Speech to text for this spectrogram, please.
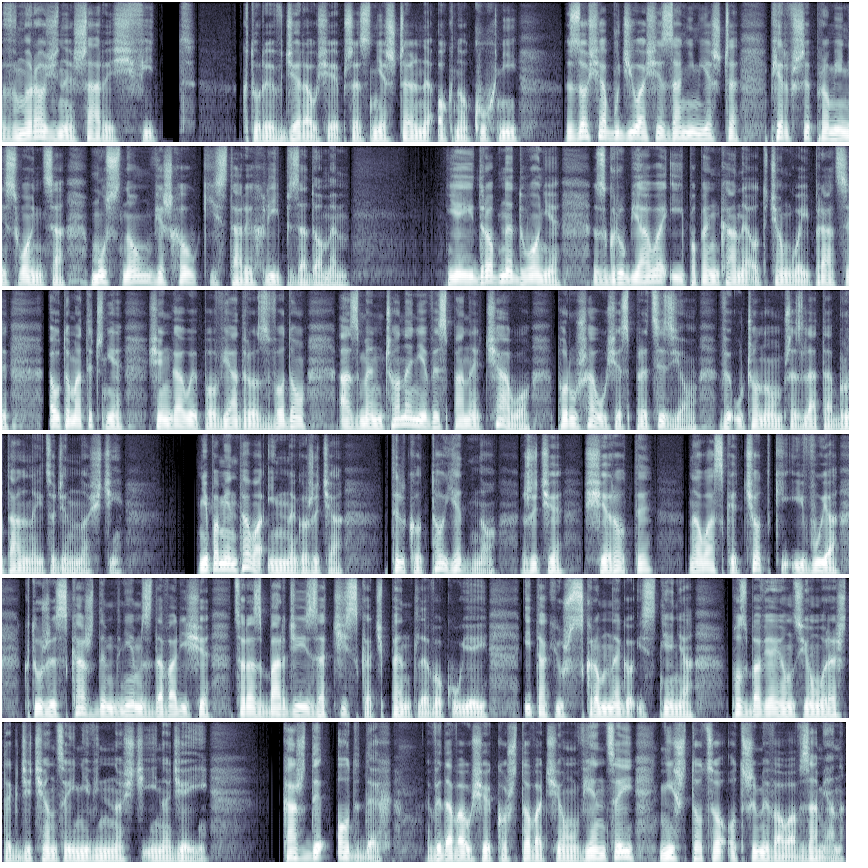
W mroźny, szary świt, który wdzierał się przez nieszczelne okno kuchni, Zosia budziła się zanim jeszcze pierwszy promień słońca musnął wierzchołki starych lip za domem. Jej drobne dłonie, zgrubiałe i popękane od ciągłej pracy, automatycznie sięgały po wiadro z wodą, a zmęczone, niewyspane ciało poruszało się z precyzją wyuczoną przez lata brutalnej codzienności. Nie pamiętała innego życia, tylko to jedno życie sieroty na łaskę ciotki i wuja, którzy z każdym dniem zdawali się coraz bardziej zaciskać pętle wokół jej i tak już skromnego istnienia, pozbawiając ją resztek dziecięcej niewinności i nadziei. Każdy oddech wydawał się kosztować ją więcej niż to, co otrzymywała w zamian.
